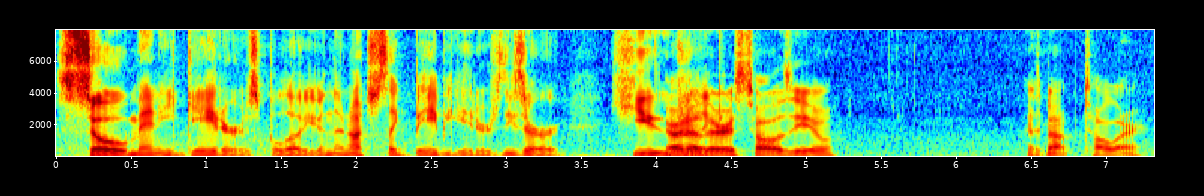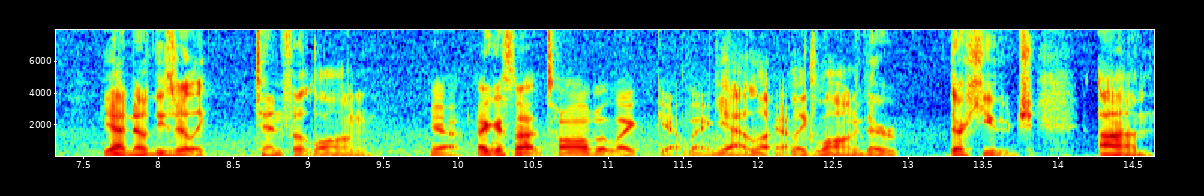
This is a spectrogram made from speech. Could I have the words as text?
so many gators below you, and they're not just like baby gators. These are huge. Oh, no, like- they're as tall as you. If Uh, not taller. yeah, no, these are like ten foot long. Yeah. I guess not tall, but like, yeah, length. Yeah, lo- like long. They're they're huge, um,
